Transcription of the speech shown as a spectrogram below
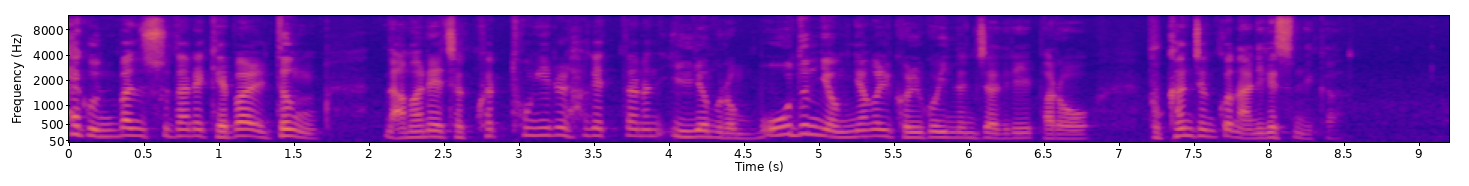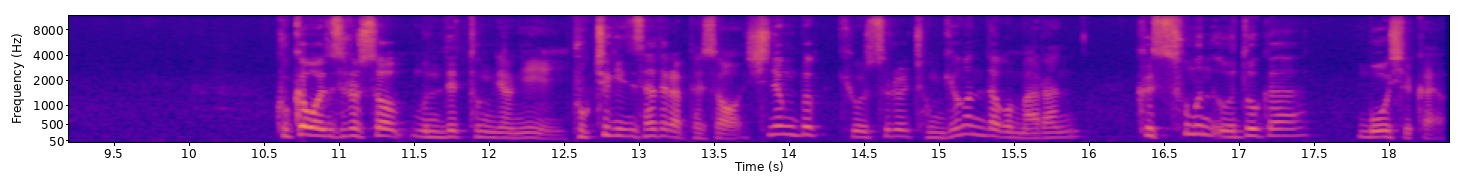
핵운반 수단의 개발 등 남한의 적화 통일을 하겠다는 일념으로 모든 역량을 걸고 있는 자들이 바로 북한 정권 아니겠습니까? 국가원수로서 문 대통령이 북측 인사들 앞에서 신영벽 교수를 존경한다고 말한 그 숨은 의도가 무엇일까요?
